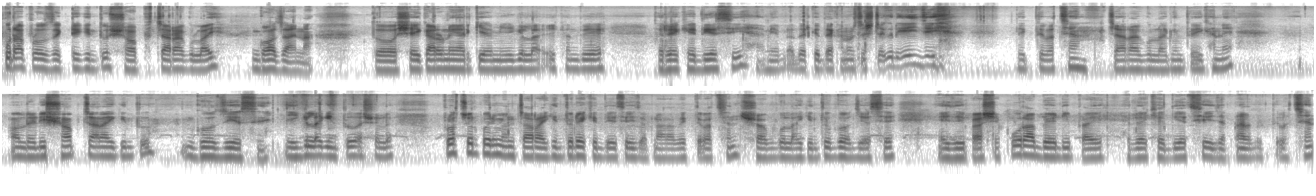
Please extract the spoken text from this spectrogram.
পুরা প্রজেক্টে কিন্তু সব চারাগুলাই গজায় না। তো সেই কারণে আর কি আমি এইগুলা এখান দিয়ে রেখে দিয়েছি। আমি আপনাদেরকে দেখানোর চেষ্টা করি। এই যে দেখতে পাচ্ছেন, চারাগুলা কিন্তু এখানে অলরেডি সব চারাই কিন্তু গজিয়েছে। এইগুলা কিন্তু আসলে প্রচুর পরিমাণ চারাই কিন্তু রেখে দিয়েছে। এই যে আপনারা দেখতে পাচ্ছেন, সবগুলাই কিন্তু গজিয়েছে। এই যে পাশে পুরা বেডই প্রায় রেখে দিয়েছি। এই যে আপনারা দেখতে পাচ্ছেন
